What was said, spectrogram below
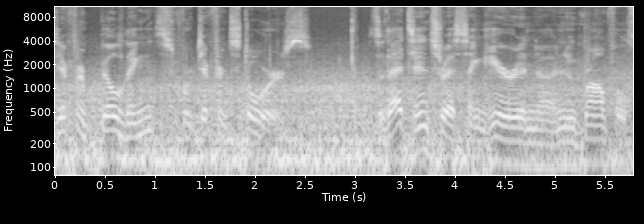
different buildings for different stores. So that's interesting here in uh, New Braunfels.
